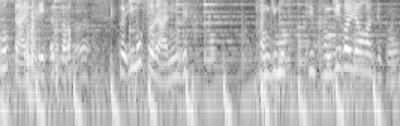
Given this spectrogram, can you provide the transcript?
이 목소리 아닌데요 저. 저 이 목소리 아닌데. 감기 목 지금 감기 걸려가지고.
